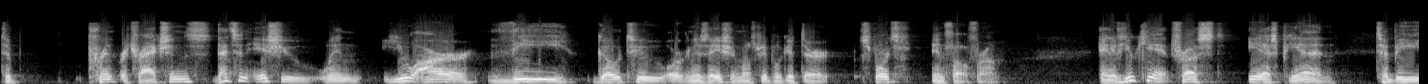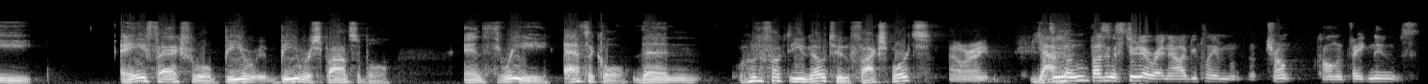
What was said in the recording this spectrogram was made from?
to print retractions, that's an issue when you are the go-to organization most people get their sports info from. And if you can't trust ESPN to be a factual, b be responsible, and three ethical, then who the fuck do you go to? Fox Sports, All right. Yahoo. If I was in the studio right now, I'd be playing Trump calling fake news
